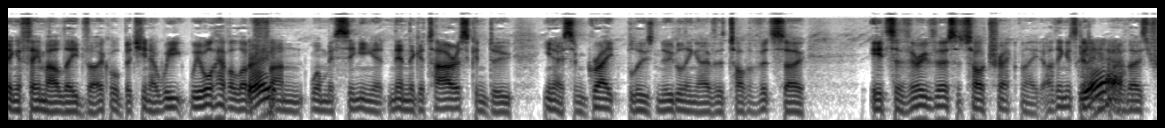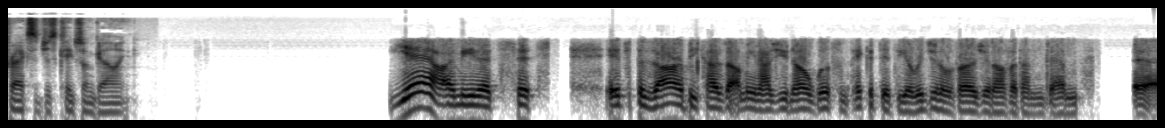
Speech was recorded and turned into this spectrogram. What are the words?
being a female lead vocal, but you know we we all have a lot right. of fun when we're singing it, and then the guitarist can do you know some great blues noodling over the top of it. So it's a very versatile track, mate. I think it's going to be one of those tracks that just keeps on going. Yeah, I mean it's it's it's bizarre because I mean, as you know, Wilson Pickett did the original version of it, and um, uh,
